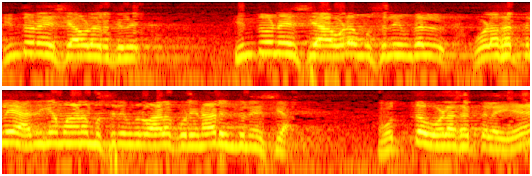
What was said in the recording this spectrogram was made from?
இந்தோனேஷியாவில் இருக்குது. இந்தோனேஷியாவில் முஸ்லீம்கள் உலகத்திலே அதிகமான முஸ்லீம்கள் வாழக்கூடிய நாடு இந்தோனேஷியா. மொத்த உலகத்திலேயே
